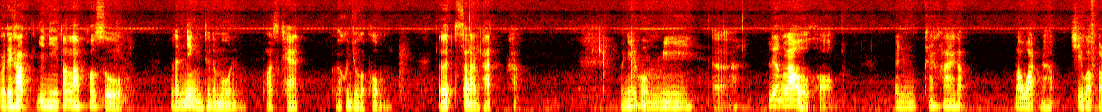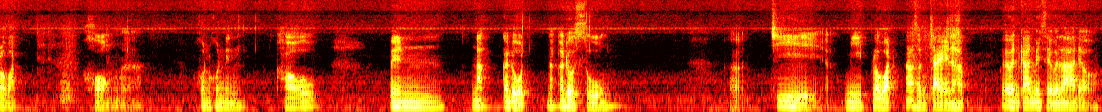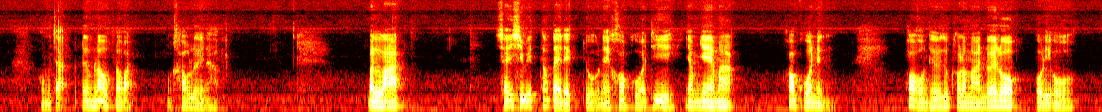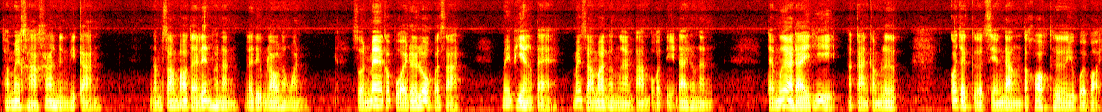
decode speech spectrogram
สวัสดีครับ ยินดีต้อนรับเข้าสู่ Running to the Moon Podcast แล้วคุณอยู่กับผม เอิร์ธสลันพัฒครับ วันนี้ผมมีเเรื่องเล่าของ เป็นคล้ายๆกับประวัตินะครับชีวประวัติของอคนคนหนึ่ง เขาเป็นนักกระโดดนักกระโดดสูงที่ มีประวัติน่าสนใจนะครับเพื่อเป็นการไม่เสียเวลาเดี๋ยว ผมจะเริ่มเล่าประวัติของเขาเลยนะครับ บัลลัดใช้ชีวิตตั้งแต่เด็กอยู่ในครอบครัวที่ย่ำแย่มาก ครอบครัวหนึ่ง พ่อของเธอทุกข์ทรมานด้วยโรคโปลิโอทำให้ขาข้างหนึ่งพิการนำซ้ำเอาแต่เล่นพนันและดื่มเหล้าทั้งวัน ส่วนแม่ก็ป่วยด้วยโรคประสาท ไม่เพียงแต่ ไม่สามารถทำงานตามปกติได้เท่านั้น แต่เมื่อใดที่อาการกำเริบ ก็จะเกิดเสียงดังตะคอกเธออยู่บ่อย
